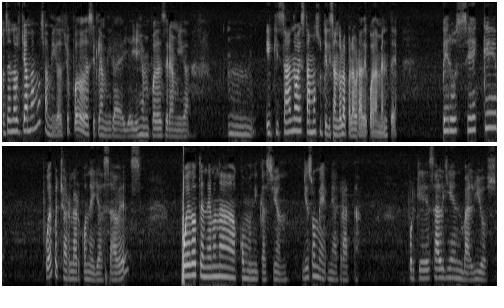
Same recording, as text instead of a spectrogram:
o sea, nos llamamos amigas, yo puedo decirle amiga a ella y ella me puede decir amiga. Mm, y quizá no estamos utilizando la palabra adecuadamente, pero sé que puedo charlar con ella, ¿sabes? Puedo tener una comunicación y eso me, me agrada, porque es alguien valioso.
